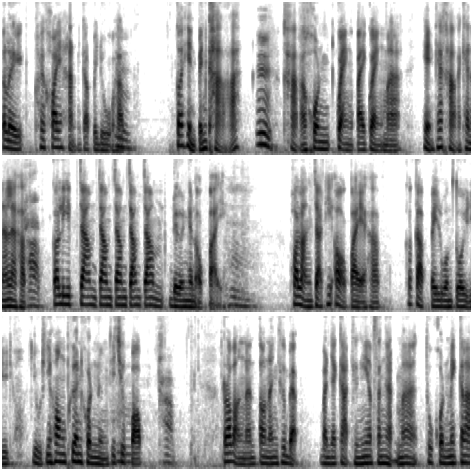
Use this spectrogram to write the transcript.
ก็เลยค่อยๆ หันกลับไปดูครับอืมก็เห็นเป็นขาอืมขาคนแกว่งไปแกว่งมา เห็นแค่ขาแค่นั้นแหละครับครับก็รีบจำจำจำจำจำเดินกันออกไปอืมพอหลังจากที่ออกไปอะครับ ก็กลับไปรวมตัวอยู่ที่อยู่ที่ห้องเพื่อนคนหนึ่งที่ชื่อป๊อปครับระหว่างนั้นตอนนั้นคือแบบ บรรยากาศคือเงียบสงัดมาก ทุกคนไม่กล้า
